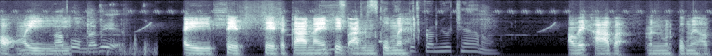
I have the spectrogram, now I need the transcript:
ของไอ้มาปุ่มแล้วพี่ไอ้เศษเศษสการไนท์สิบอันมันคุ้มไหม Disconnected From your channel. เอาไว้คราฟอะ มันมันคุ้มไหมครับ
